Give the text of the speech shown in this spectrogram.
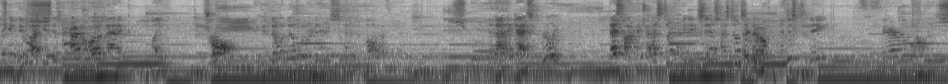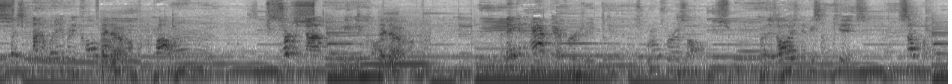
like a new idea doesn't have an automatic like draw because no one knows what it is. Hasn't thought of yet. And I think that's really that's why I'm interested. I still think it exists. I still think it exists today very not what the media calls know. They can have their version. There's room for us all. But there's always going to be some kids somewhere doing something that's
